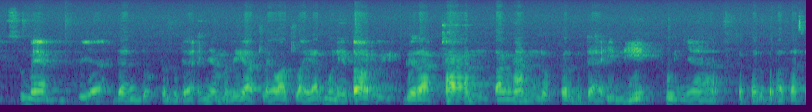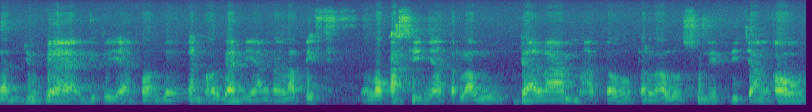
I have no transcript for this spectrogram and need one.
instrumen gitu ya. Dan dokter bedahnya melihat lewat layar monitor. Gerakan tangan dokter bedah ini punya keterbatasan juga gitu ya. Organ-organ yang relatif lokasinya terlalu dalam atau terlalu sulit dijangkau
